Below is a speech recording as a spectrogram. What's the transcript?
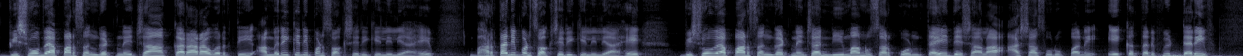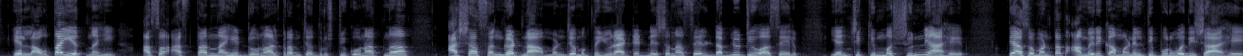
विश्व व्यापार संघटनेच्या करारावरती अमेरिकेने पण स्वाक्षरी केलेली आहे. भारताने पण स्वाक्षरी केलेली आहे. विश्व व्यापार संघटनेच्या नियमानुसार कोणत्याही देशाला अशा स्वरूपाने एकतर्फी टॅरिफ हे लावता येत नाही असं असतानाही डोनाल्ड ट्रम्पच्या दृष्टिकोनातनं अशा संघटना म्हणजे मग ते युनायटेड नेशन असेल डब्ल्यू टी ओ असेल यांची किंमत शून्य आहे. ते असं म्हणतात अमेरिका म्हणेल ती पूर्व दिशा आहे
